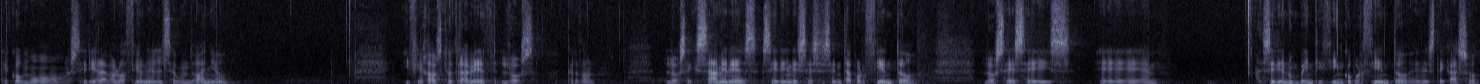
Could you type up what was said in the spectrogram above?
de cómo sería la evaluación en el segundo año. Y fijaos que otra vez los, perdón, los exámenes serían ese 60%, los essays eh, serían un 25% en este caso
